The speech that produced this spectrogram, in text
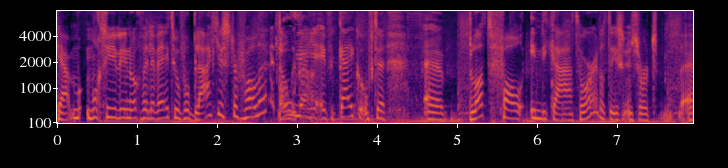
Ja, mo- mochten jullie nog willen weten hoeveel blaadjes er vallen, dan Oh, ja. kan je even kijken op de eh, bladvalindicator. Dat is een soort eh,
